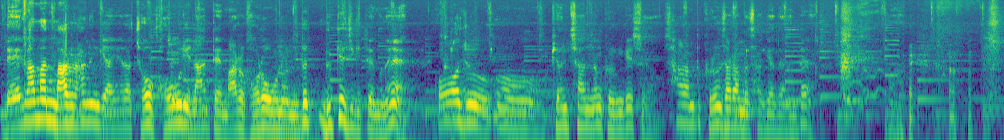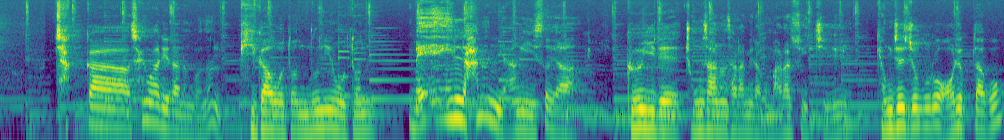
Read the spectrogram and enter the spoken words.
내가만 말을 하는 게 아니라 저 거울이 나한테 말을 걸어오는 듯 느껴지기 때문에 아주 어, 변치 않는 그런 게 있어요. 사람도 그런 사람을 사귀어야 되는데 작가 생활이라는 거는 비가 오든 눈이 오든 매일 하는 양이 있어야 그 일에 종사하는 사람이라고 말할 수 있지. 경제적으로 어렵다고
